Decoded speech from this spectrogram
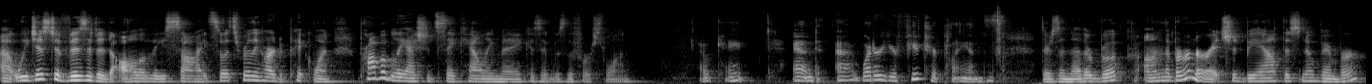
Uh, we just have visited all of these sites, so it's really hard to pick one. Probably I should say Callie Mae because it was the first one. Okay. And uh, what are your future plans? There's another book on the burner. It should be out this November.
